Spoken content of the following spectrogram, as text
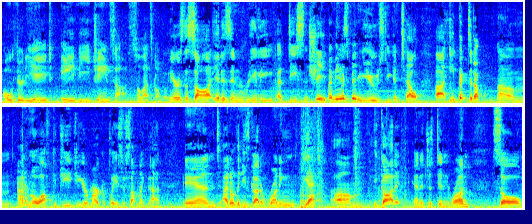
038 AV chainsaw. So let's go. So here's the saw. It is in really a decent shape. I mean, it's been used, you can tell. Uh, he picked it up um, I don't know, off Kijiji or Marketplace or something like that. And I don't think he's got it running yet. Um, he got it and it just didn't run. So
